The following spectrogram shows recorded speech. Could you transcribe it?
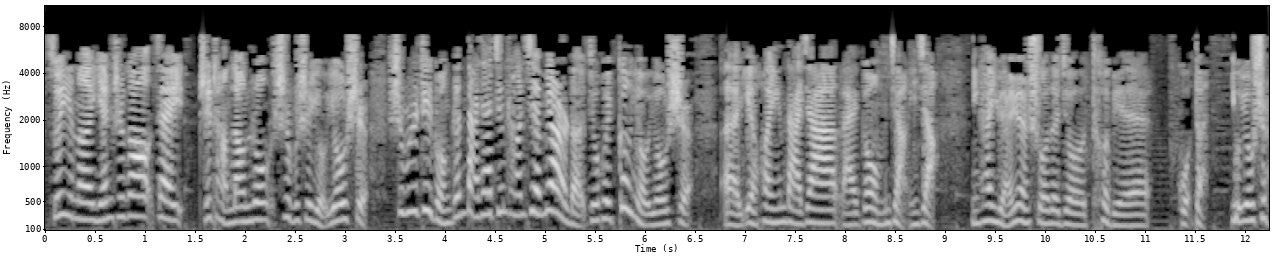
所以呢，颜值高在职场当中是不是有优势？是不是这种跟大家经常见面的就会更有优势？呃，也欢迎大家来跟我们讲一讲。你看圆圆说的就特别果断，有优势。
